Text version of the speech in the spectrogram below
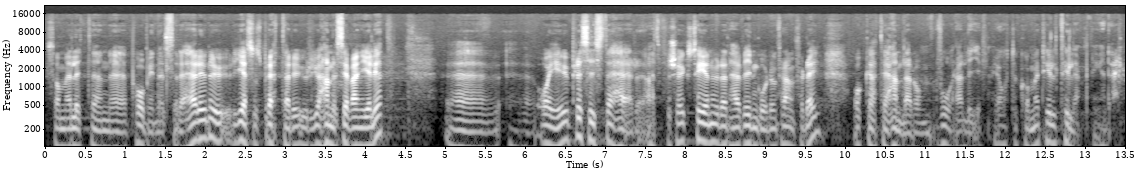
som en liten påminnelse. Det här är nu Jesus berättade ur Johannesevangeliet. Eh, eh, och är ju precis det här att försök se nu den här vingården framför dig och att det handlar om våra liv. Jag återkommer till tillämpningen där.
